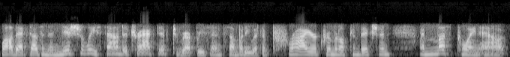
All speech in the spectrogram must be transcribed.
while that doesn't initially sound attractive to represent somebody with a prior criminal conviction, I must point out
